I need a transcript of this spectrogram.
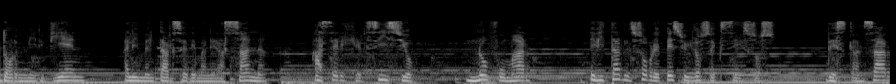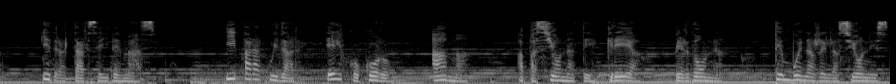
Dormir bien, alimentarse de manera sana, hacer ejercicio, no fumar, evitar el sobrepeso y los excesos, descansar, hidratarse y demás. Y para cuidar el cocoro, ama, apasionate, crea, perdona, ten buenas relaciones,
